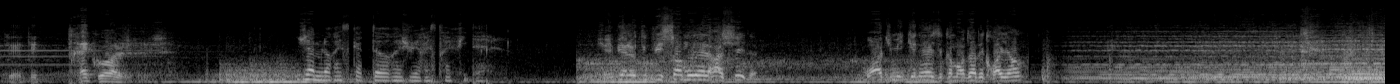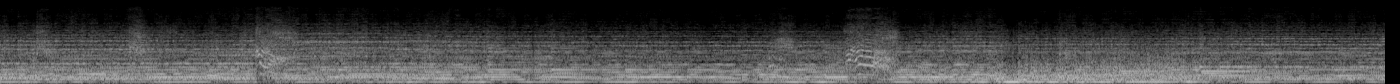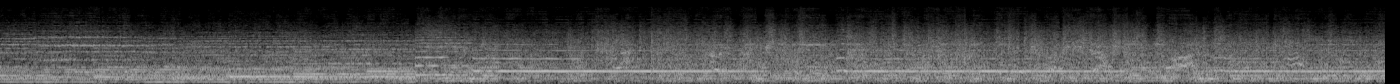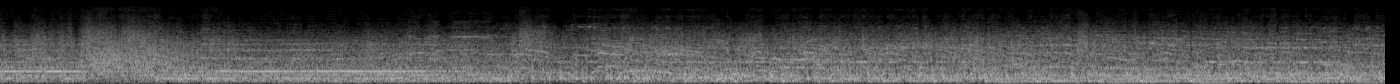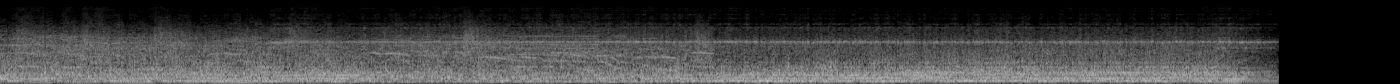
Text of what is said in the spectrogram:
Tu as été très courageuse. J'aime le rescator et je lui resterai fidèle. Tu es bien le tout-puissant Moulay El Rachid, roi du Mykénèse et commandant des croyants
